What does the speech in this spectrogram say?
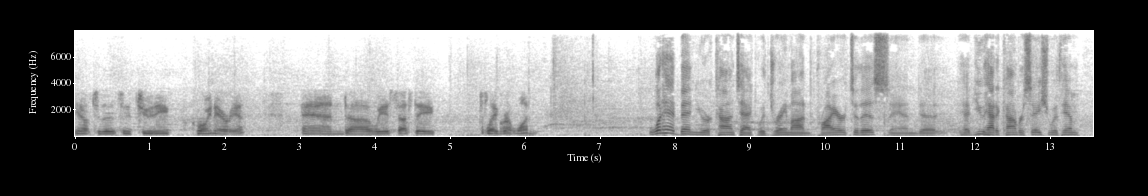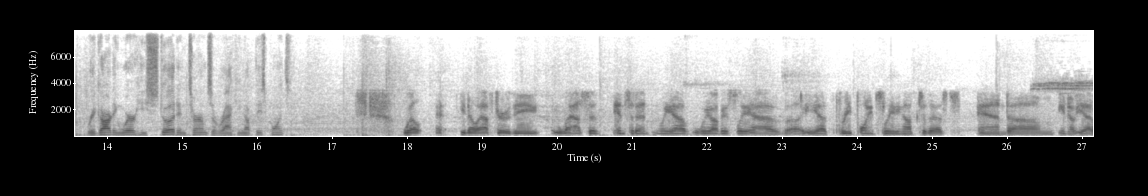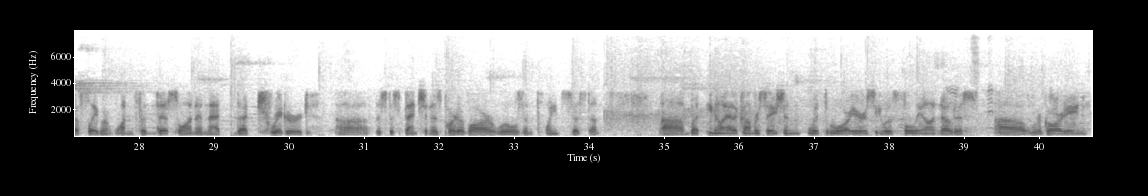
you know, to the, to, to the groin area. And uh, we assessed a flagrant one. What had been your contact with Draymond prior to this, and uh, had you had a conversation with him regarding where he stood in terms of racking up these points? Well, you know, after the last incident, we have we obviously have uh, he had three points leading up to this, and um, you know he had a flagrant one for this one, and that that triggered uh, the suspension as part of our rules and point system. Uh, but you know, I had a conversation with the Warriors. He was fully on notice uh, regarding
